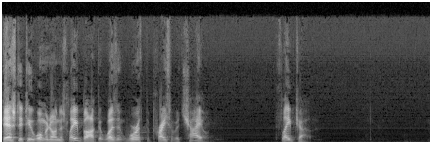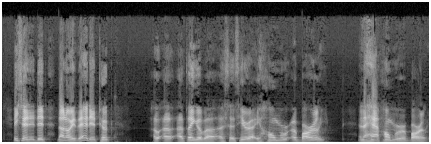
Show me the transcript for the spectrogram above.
destitute woman on the slave block that wasn't worth the price of a child, slave child. He said it did, not only that, it took a, a, a thing of, a, it says here, a homer of barley and a half homer of barley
